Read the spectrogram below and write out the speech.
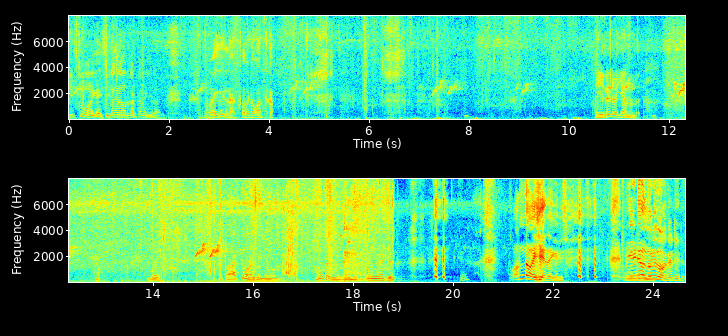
തിരിച്ചു പോവാണ് കൈസ് ഇതിലങ്ങനെ അങ്ങോട്ട് കിടക്കാൻ കഴിയൂല വഴിയില്ല. തോട് മാത്രം. വെയിലൊരു വയ്യാന്നുണ്ട് നമ്മളേ ട്രാക്ക് മാറി കഴിയുന്നു തോന്നുന്നു. ഇങ്ങോട്ട് ഇറങ്ങി ഇങ്ങനെ വന്ന വയ്യതേ ഏതേ കഴിച്ചു വീഡിയോ ഒന്നുകൂടി നോക്കേണ്ടി വരും.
